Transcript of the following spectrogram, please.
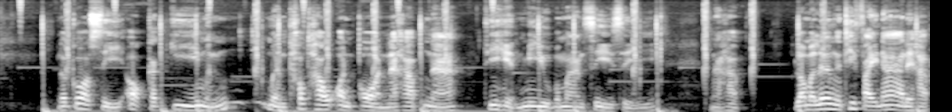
ำแล้วก็สีออกกากีเหมือนเหมือนเทาๆอ่อนๆนะครับนะที่เห็นมีอยู่ประมาณ 4 สีนะครับ เรามาเริ่มกันที่ไฟหน้าเลยครับ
